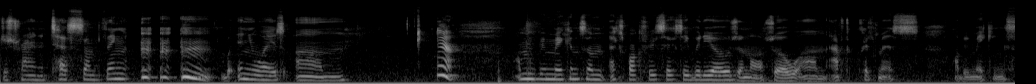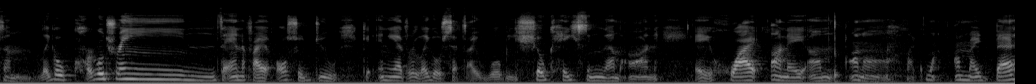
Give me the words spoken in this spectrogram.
Just trying to test something. but anyways, um, yeah. I'm to be making some Xbox 360 videos, and also, um, after Christmas, I'll be making some Lego cargo trains, and if I also do get any other Lego sets, I will be showcasing them on a white, on a, um, on a, like, one, on my bed,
